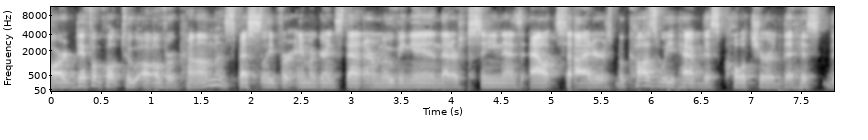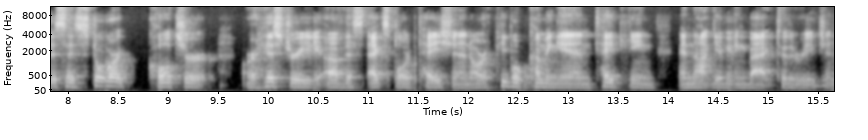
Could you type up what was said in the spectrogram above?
hard difficult to overcome especially for immigrants that are moving in that are seen as outsiders because we have this culture the his, this historic culture or history of this exploitation or people coming in taking and not giving back to the region.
